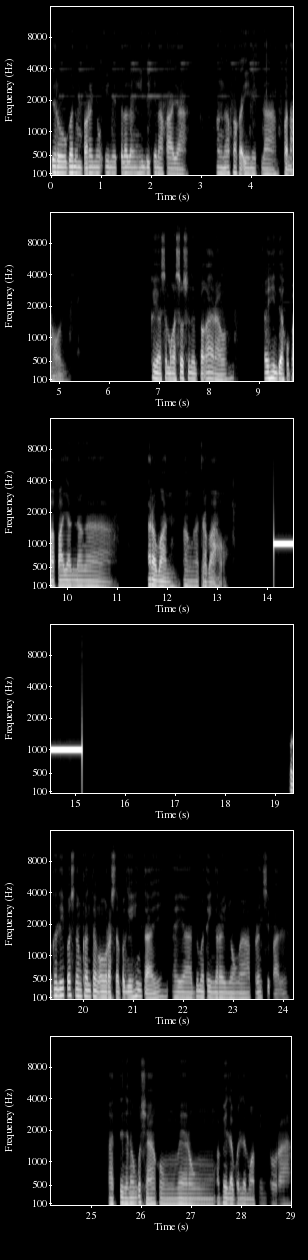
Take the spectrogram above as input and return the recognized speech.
pero ganun pa rin yung init talagang hindi kinakaya ang napakainit na panahon. Kaya sa mga susunod pang araw ay hindi ako papayag ng, ah, arawan ang, ah, trabaho. Pagkalipas ng kantang oras ng paghihintay ay, ah, dumating na rin yung, ah, principal. At tinanong ko siya kung merong available na mga pintura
